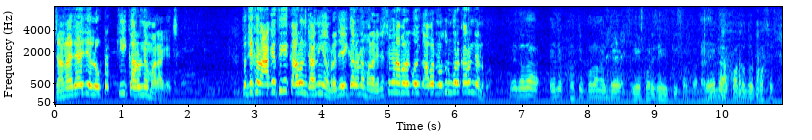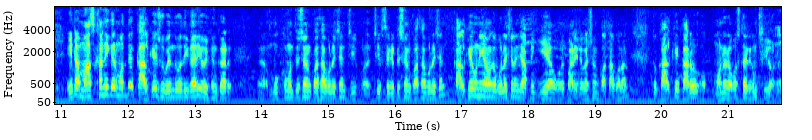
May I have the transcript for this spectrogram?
জানা যায় যে লোকটা কি কারণে মারা গেছে। তো যেখানে আগে থেকে কারণ জানি আমরা যে এই কারণে মারা গেছে সেখানে আবার আবার নতুন করে কারণ জানব? দাদা এই যে ক্ষতিপূরণের যে ইয়ে করেছে ইউপি সরকার এটা কত দূর প্রসেস এটা মাসখানিকের মধ্যে কালকে শুভেন্দু অধিকারী ওইখানকার মুখ্যমন্ত্রীর সঙ্গে কথা বলেছেন চিফ চিফ সেক্রেটারির সঙ্গে কথা বলেছেন। কালকে উনি আমাকে বলেছিলেন যে আপনি গিয়ে ওই বাড়ির লোকের সঙ্গে কথা বলান। তো কালকে কারও মনের অবস্থা এরকম ছিল না।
